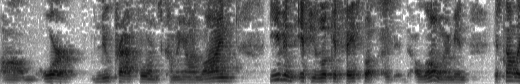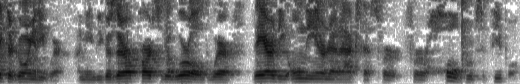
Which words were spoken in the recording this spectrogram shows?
um, or new platforms coming online. Even if you look at Facebook alone, I mean, it's not like they're going anywhere. I mean, because there are parts of the world where they are the only internet access for, for whole groups of people.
